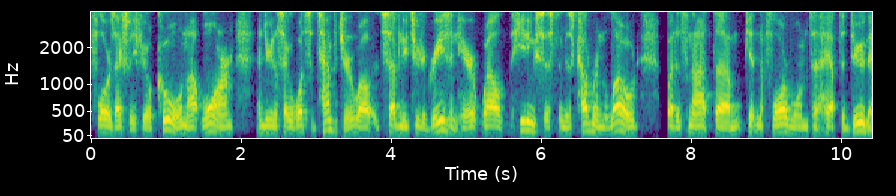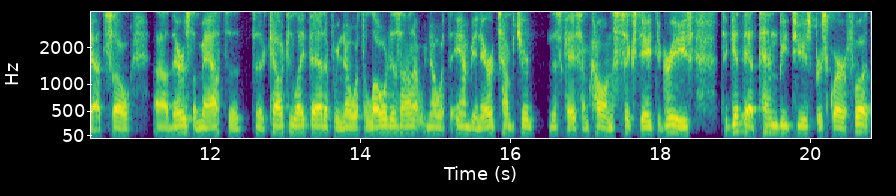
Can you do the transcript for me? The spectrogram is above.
floors actually feel cool, not warm. And you're going to say, well, what's the temperature? Well, it's 72 degrees in here. Well, the heating system is covering the load, but it's not um, getting the floor warm to have to do that. So uh, there's the math to, to calculate that. If we know what the load is on it, we know what the ambient air temperature in this case, I'm calling it 68 degrees. To get that 10 BTUs per square foot,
